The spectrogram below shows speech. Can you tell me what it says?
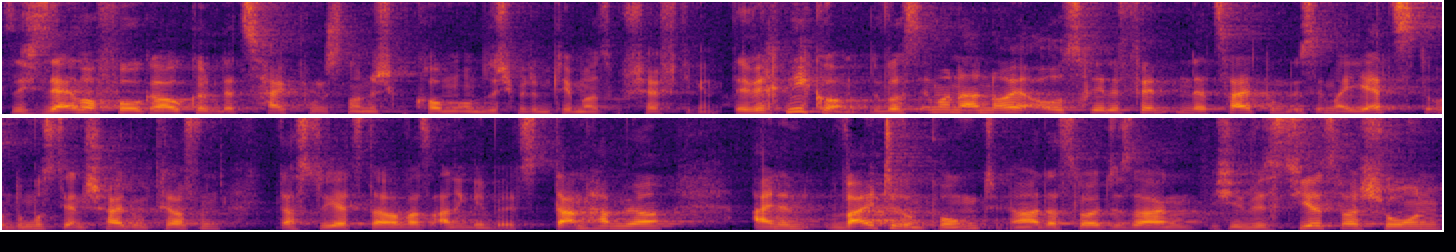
sich selber vorgaukeln, der Zeitpunkt ist noch nicht gekommen, um sich mit dem Thema zu beschäftigen. Der wird nie kommen. Du wirst immer eine neue Ausrede finden, der Zeitpunkt ist immer jetzt und du musst die Entscheidung treffen, dass du jetzt da was angehen willst. Dann haben wir einen weiteren Punkt, ja, dass Leute sagen, ich investiere zwar schon,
